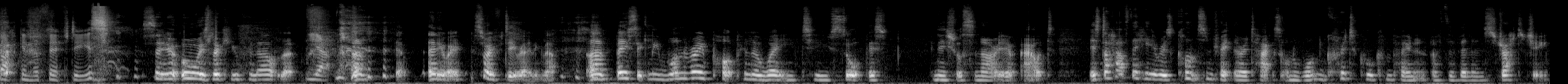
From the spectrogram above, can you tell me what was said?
back in the 50s. So you're always looking for an outlet. yeah. Um, yeah. Anyway, sorry for derailing that. Uh, basically, one very popular way to sort this initial scenario out is to have the heroes concentrate their attacks on one critical component of the villain's strategy.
